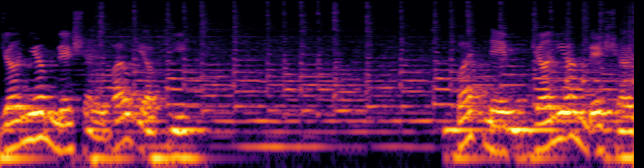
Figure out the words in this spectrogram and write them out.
Jania Meshell biography Birth name Jania Meshell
